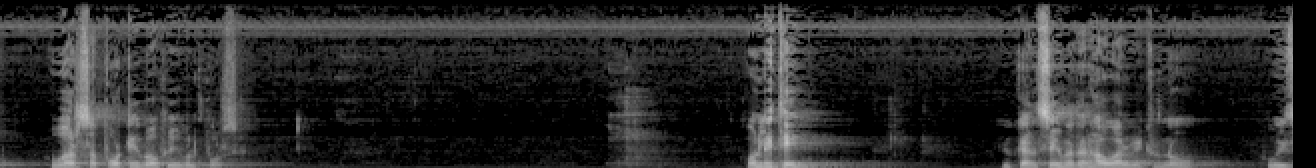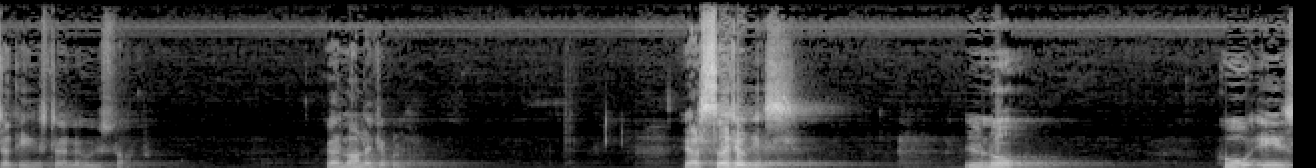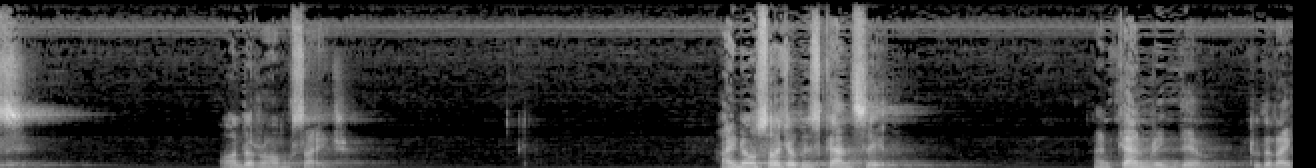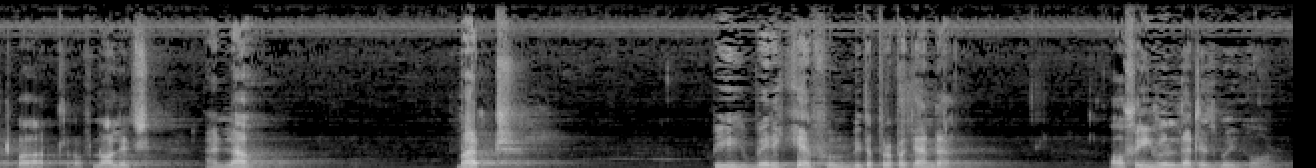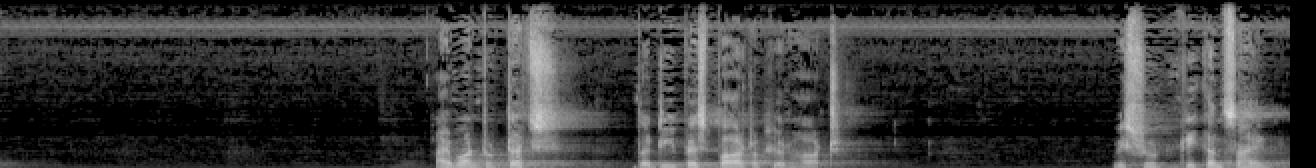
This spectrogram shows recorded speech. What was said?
who are supportive of evil forces. Only thing you can say, Mother, how are we to know who is against and who is not? You are knowledgeable. You are Sahaja Yogis. You know who is on the wrong side. I know Sahaja Yogis can save and can bring them to the right path of knowledge and love. But be very careful with the propaganda of evil that is going on. I want to touch the deepest part of your heart. We should reconcile.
